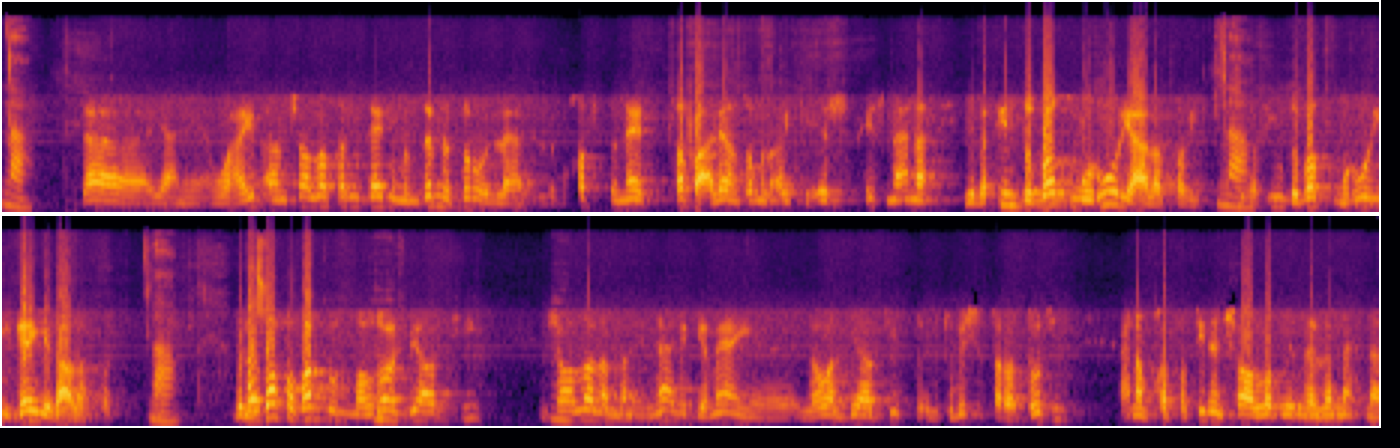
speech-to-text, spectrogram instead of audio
نعم. ده يعني وهيبقى إن شاء الله الطريق الدائري من ضمن الطرق اللي مخطط إن هي تطبق عليها نظام ال ITS بحيث إن إحنا يبقى في انضباط مروري على الطريق. نعم. يبقى في انضباط مروري جيد على الطريق. نعم. بالإضافة برضه لموضوع ال BRT إن شاء الله لما النقل الجماعي آه، اللي هو ال BRT الأتوبيس الترددي إحنا مخططين ان شاء الله بإذن الله إن إحنا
